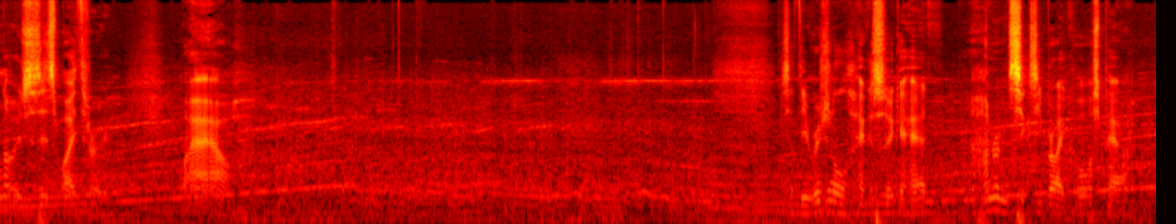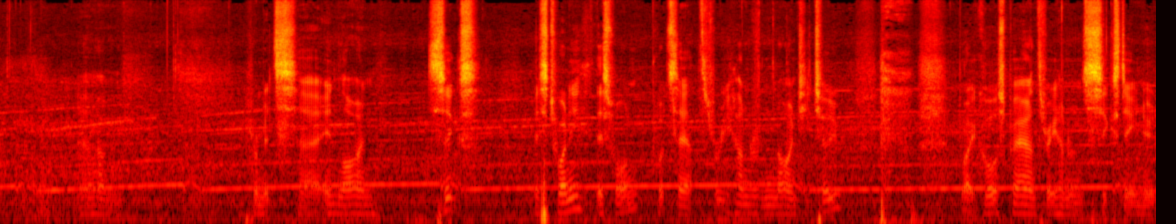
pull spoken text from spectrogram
noses its way through. Wow. So the original Hakosuka had 160 brake horsepower um, from its uh, inline 6 S20. This one puts out 392 brake horsepower and 316 newton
